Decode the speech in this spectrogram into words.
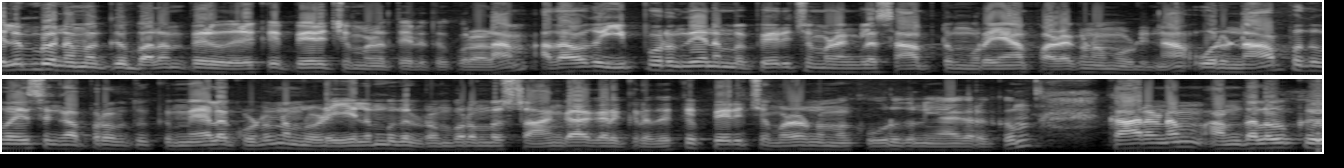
எலும்பு நமக்கு பலம் பெறுவதற்கு பேரிச்சம்பழத்தை எடுத்துக்கொள்ளலாம் அதாவது இப்போ இருந்தே நம்ம பேரிச்சம்பழங்களை சாப்பிட்டு முறையாக பழகணும் அப்படின்னா ஒரு நாற்பது வயசுக்கு அப்புறத்துக்கு மேலே கூட நம்மளுடைய எலும்புகள் ரொம்ப ரொம்ப ஸ்ட்ராங்காக இருக்கிறதுக்கு பேரிச்சம்பழம் நமக்கு உறுதுணையாக இருக்கும். காரணம் அந்த அளவுக்கு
